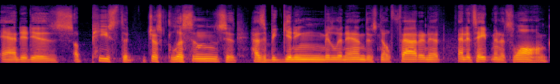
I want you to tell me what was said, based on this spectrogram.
and it is a piece that just glistens, it has a beginning, middle, and end, there's no fat in it, and it's eight minutes long.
